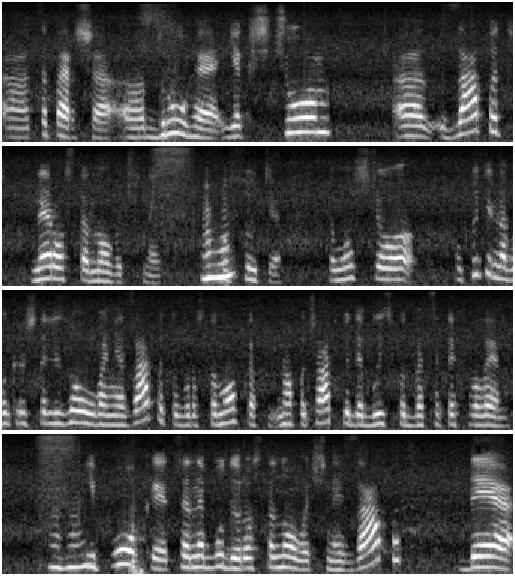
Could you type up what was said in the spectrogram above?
Е, Це перше. Е, Друге, якщо е, запит не розстановочний, Мгм. по суті, тому що по суті на викристалізовування запиту в розстановках на початку йде близько 20 хвилин. Мгм. І поки це не буде розстановочний запит, де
